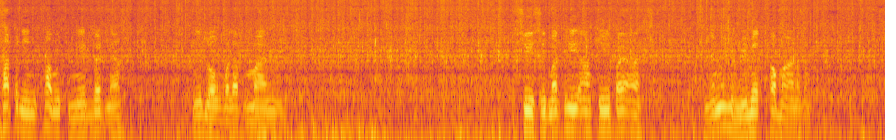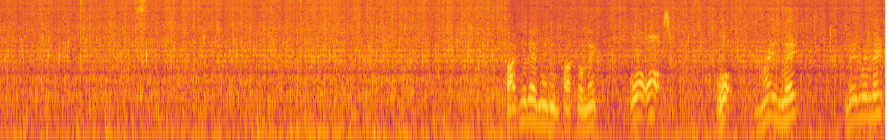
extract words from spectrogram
ถ้าเป็นนินเข้ามาถึงเมตรเบ็ดนะนี่ลงไปแล้วประมาณสี่สิบนาทีอะทีไปอะยังไม่เห็นมีเม็ดเข้ามานะครับ ลาที่เล่นไม่เป็นปลาตัวเล็ก โอ้โอ้โอ้ไม่เล็ก เล็กไม่เล็ก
